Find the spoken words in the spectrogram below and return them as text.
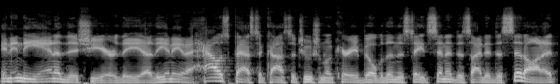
in Indiana this year. The uh, the Indiana House passed a constitutional carry bill, but then the state Senate decided to sit on it.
